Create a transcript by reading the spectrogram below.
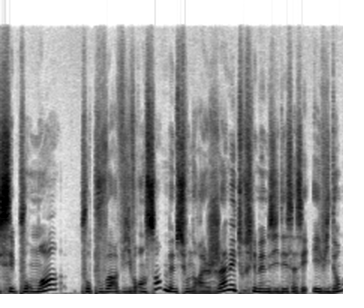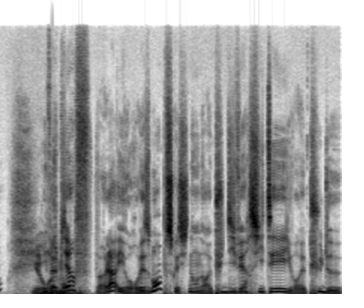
C'est pour moi, pour pouvoir vivre ensemble, même si on n'aura jamais tous les mêmes idées, ça c'est évident. Et Il va bien, voilà, et heureusement, parce que sinon on n'aurait plus de diversité, il y aurait plus de,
